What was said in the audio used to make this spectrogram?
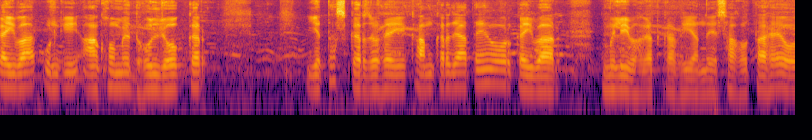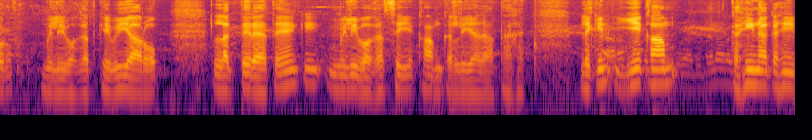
कई बार उनकी आँखों में धूल झोंक कर ये तस्कर जो है ये काम कर जाते हैं और कई बार मिली भगत का भी अंदेशा होता है और मिली भगत के भी आरोप लगते रहते हैं कि मिली भगत से ये काम कर लिया जाता है। लेकिन ये काम कहीं ना कहीं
